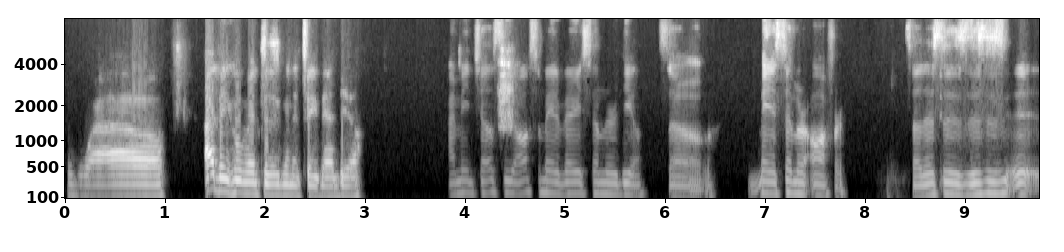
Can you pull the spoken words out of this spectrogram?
Wow. I think Juventus is going to take that deal. I mean, Chelsea also made a very similar deal, so made a similar offer. So this is this is. Uh,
